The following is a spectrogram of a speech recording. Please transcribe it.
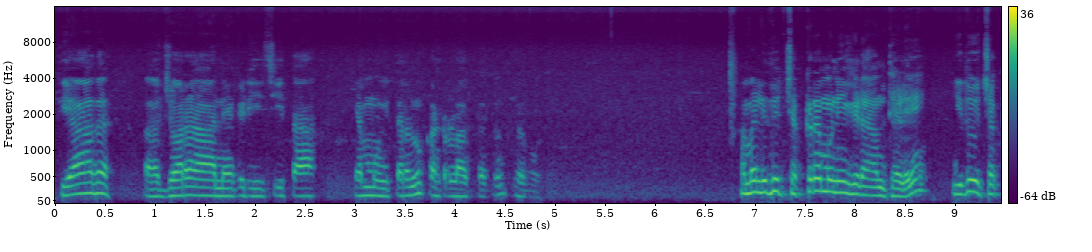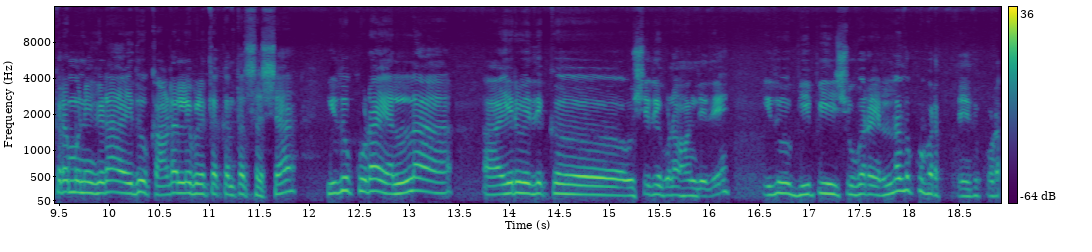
ಅತಿಯಾದ ಜ್ವರ, ನೆಗಡಿ, ಶೀತ, ಕೆಮ್ಮು ಈ ಥರನೂ ಕಂಟ್ರೋಲ್ ಆಗ್ತದೆ ಅಂತ ಹೇಳ್ಬೋದು. ಆಮೇಲೆ ಇದು ಚಕ್ರಮುನಿ ಗಿಡ ಅಂಥೇಳಿ. ಇದು ಚಕ್ರಮುನಿ ಗಿಡ, ಇದು ಕಾಡಲ್ಲಿ ಬೆಳೀತಕ್ಕಂಥ ಸಸ್ಯ. ಇದು ಕೂಡ ಎಲ್ಲ ಆಯುರ್ವೇದಿಕ್, ಔಷಧಿ ಗುಣ ಹೊಂದಿದೆ. ಇದು ಬಿ ಪಿ ಶುಗರ್ ಎಲ್ಲದಕ್ಕೂ ಬರ್ತದೆ ಇದು ಕೂಡ.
